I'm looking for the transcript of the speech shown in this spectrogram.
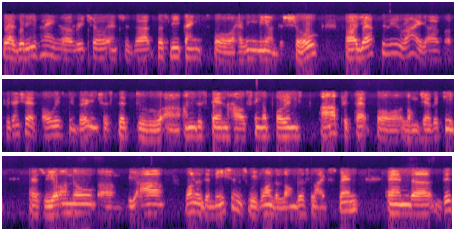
Yeah, good evening, uh, Rachel and Shazad. Firstly, thanks for having me on the show. Uh, you're absolutely right. Uh, uh, Prudential has always been very interested to uh, understand how Singaporeans are prepared for longevity. As we all know, um, we are one of the nations with one of the longest lifespan. And uh, this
